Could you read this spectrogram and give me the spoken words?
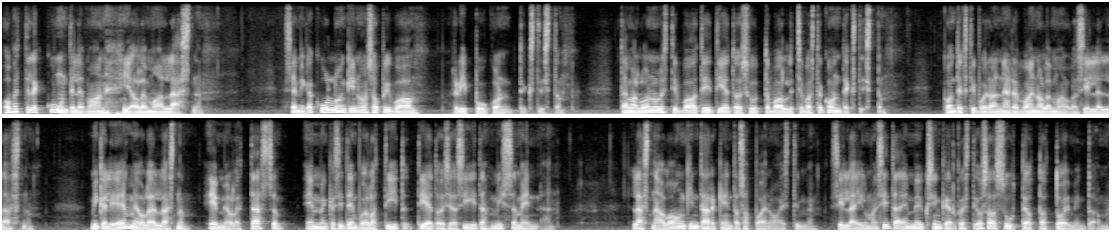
Opettele kuuntelemaan ja olemaan läsnä. Se, mikä kulloinkin on sopivaa, riippuu kontekstista. Tämä luonnollisesti vaatii tietoisuutta vallitsevasta kontekstista. Konteksti voidaan nähdä vain olemalla sille läsnä. Mikäli emme ole läsnä, emme ole tässä, emmekä siten voi olla tietoisia siitä, missä mennään. Läsnäolo onkin tärkein tasapainoaistimme, sillä ilman sitä emme yksinkertaisesti osaa suhteuttaa toimintaamme.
